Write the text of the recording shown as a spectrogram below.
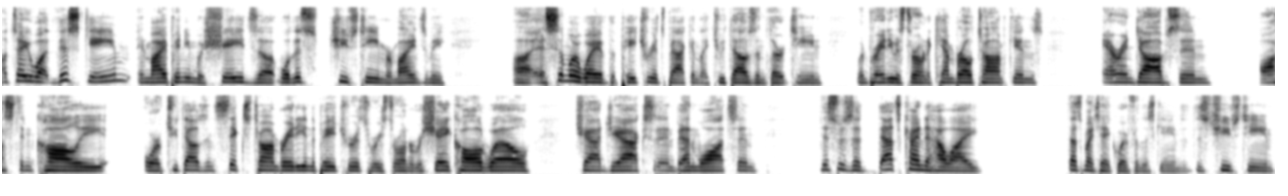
I'll tell you what, this game, in my opinion, was shades. Uh, well, this Chiefs team reminds me uh, a similar way of the Patriots back in like 2013 when Brady was throwing to Kenbrell Thompkins, Aaron Dobson, Austin Collie, or 2006 Tom Brady and the Patriots, where he's throwing to Reche Caldwell, Chad Jackson, Ben Watson. This was a that's kind of how I that's my takeaway from this game. That this Chiefs team,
